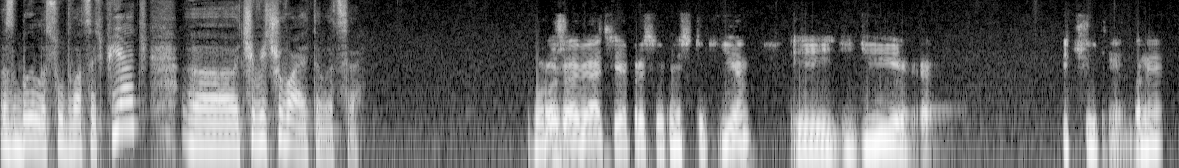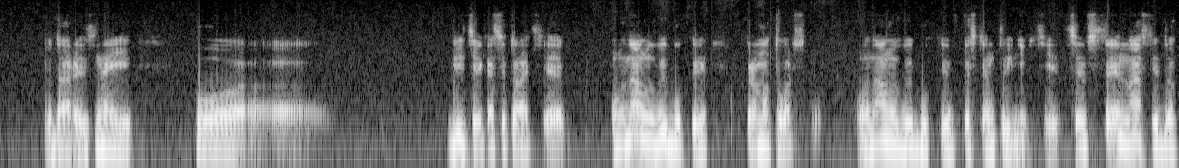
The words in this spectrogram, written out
збили Су-25. Е, чи відчуваєте ви це? Ворожа авіація, присутність тут є, і її е, відчутно. Вони удари з неї по е, дивіться, яка ситуація. Лунали вибухи в Краматорську, лунали вибухи в Костянтинівці. Це все наслідок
